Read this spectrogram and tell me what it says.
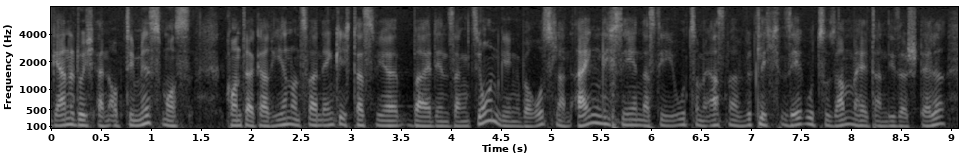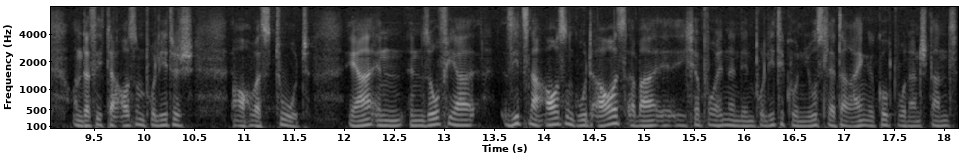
gerne durch einen Optimismus konterkarieren. Und zwar denke ich, dass wir bei den Sanktionen gegenüber Russland eigentlich sehen, sehen, dass die EU zum ersten Mal wirklich sehr gut zusammenhält an dieser Stelle und dass sich da außenpolitisch auch was tut. Ja, in, in Sofia sieht es nach außen gut aus, aber ich habe vorhin in den Politico-Newsletter reingeguckt, wo dann stand,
